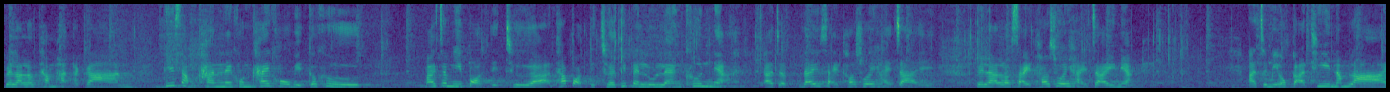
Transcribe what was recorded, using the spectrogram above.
เวลาเราทำหัตถการที่สำคัญในคนไข้โควิด ก็คือมักจะมีปอดติดเชื้อ ถ้าปอดติดเชื้อที่เป็นรุนแรงขึ้นเนี่ยอาจจะได้ใส่ท่อช่วยหายใจ เวลาเราใส่ท่อช่วยหายใจเนี่ยอาจจะมีโอกาสที่น้ำลาย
